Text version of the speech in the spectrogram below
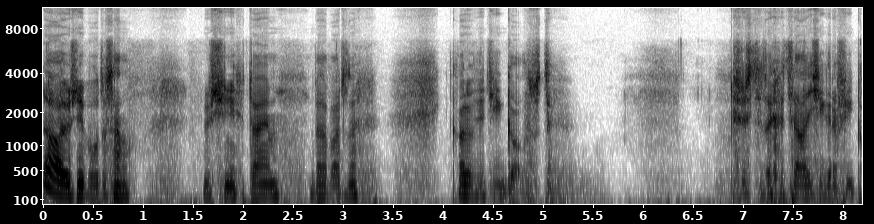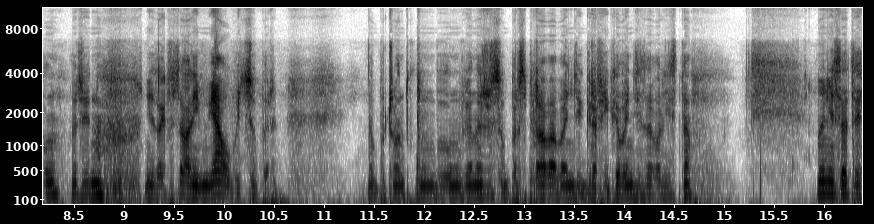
No już nie było to samo. Już się nie chytałem za bardzo. Call of Duty Ghost. Wszyscy zachwycali się grafiką. Znaczy no, nie zachwycali. Miało być super. Na początku było mówione, że super sprawa, będzie grafika, będzie zawalista. No niestety,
